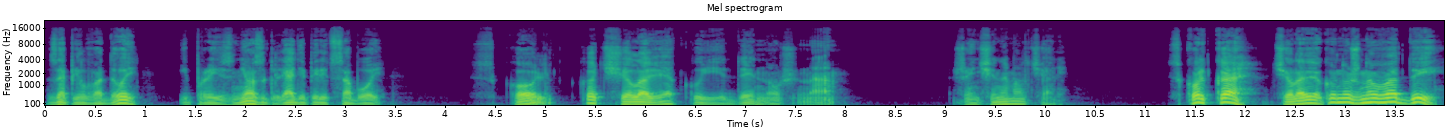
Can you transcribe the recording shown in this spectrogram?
запил водой и произнес, глядя перед собой, «Сколько человеку еды нужно?» Женщины молчали. «Сколько человеку нужно воды?»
